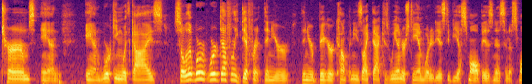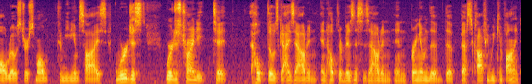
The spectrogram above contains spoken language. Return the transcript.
terms and and working with guys so that we're we're definitely different than your than your bigger companies like that because we understand what it is to be a small business and a small roaster, small to medium size. We're just we're just trying to to help those guys out and, and help their businesses out and, and bring them the, the best coffee we can find.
